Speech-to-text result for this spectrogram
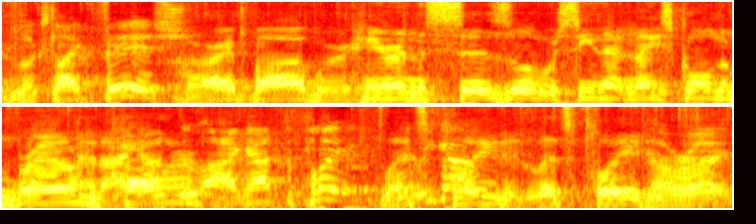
It looks like fish. All right, Bob, we're hearing the sizzle. We're seeing that nice golden brown And I color. got, the, I got the plate. Let's we go. plate it, let's plate it. All right.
